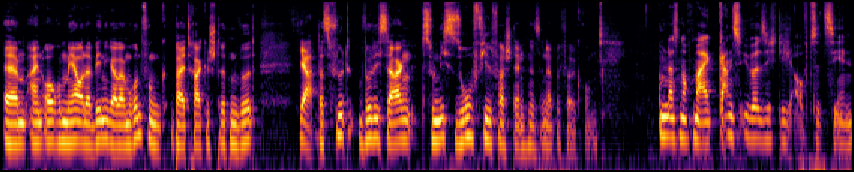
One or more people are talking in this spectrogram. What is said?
ähm, ein Euro mehr oder weniger beim Rundfunkbeitrag gestritten wird, ja, das führt, würde ich sagen, zu nicht so viel Verständnis in der Bevölkerung. Um das nochmal ganz übersichtlich aufzuzählen.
